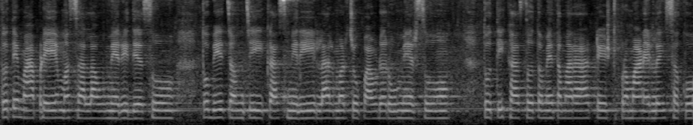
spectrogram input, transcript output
તો તેમાં આપણે મસાલા ઉમેરી દેશું, તો બે ચમચી કાશ્મીરી લાલ મરચું પાવડર ઉમેરશું. તો તીખાશ તો તમે તમારા ટેસ્ટ પ્રમાણે લઈ શકો.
